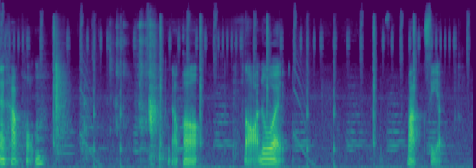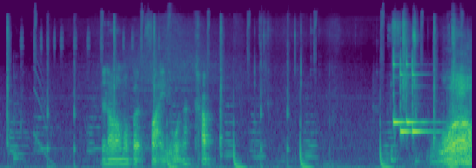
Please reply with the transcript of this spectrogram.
นะครับผม แล้วก็ต่อด้วยปลั๊กเสียบ เดี๋ยวเราลองมาเปิดไฟดูนะครับ ว้าว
